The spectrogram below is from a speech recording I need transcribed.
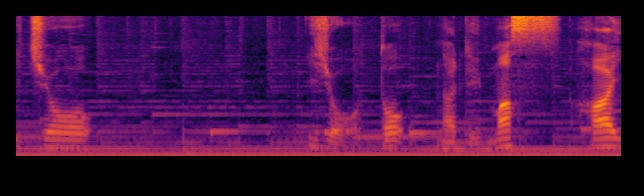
一応、以上となります。はい。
